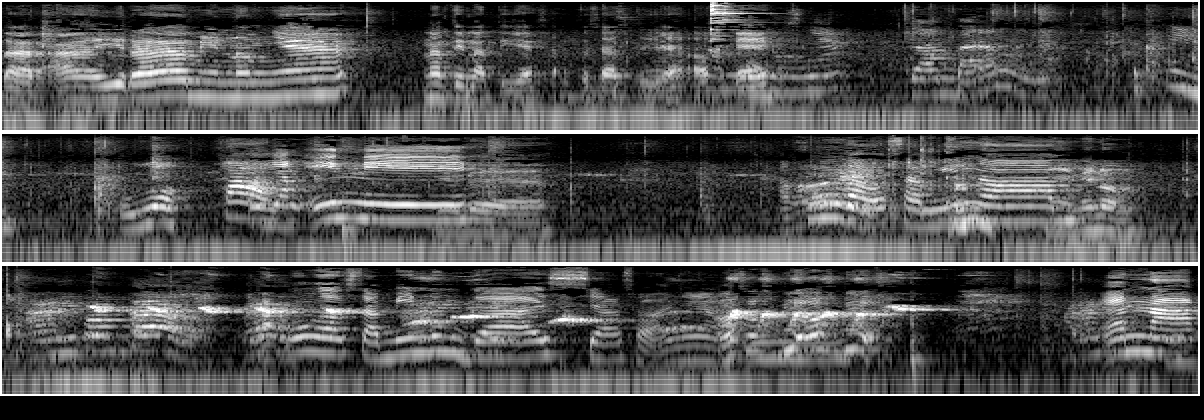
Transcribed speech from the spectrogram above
Ntar Aira minumnya nanti-nanti ya, satu-satu ya. Oke. minumnya Jangan bareng ya. Ih. Allah. Yang ini. Udah. Aku nggak usah minum. Nih, minum. Aku nggak usah minum guys. Yang soalnya yang dia, dia. enak.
